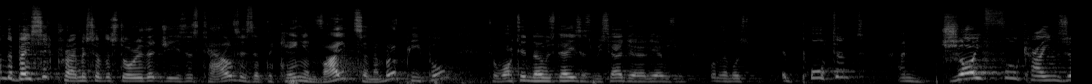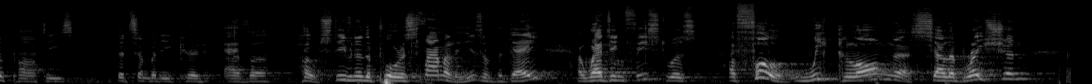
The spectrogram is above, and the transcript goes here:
And the basic premise of the story that Jesus tells is that the king invites a number of people to what in those days, as we said earlier, was one of the most important and joyful kinds of parties that somebody could ever host. Even in the poorest families of the day, a wedding feast was a full week long uh, celebration. Uh,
